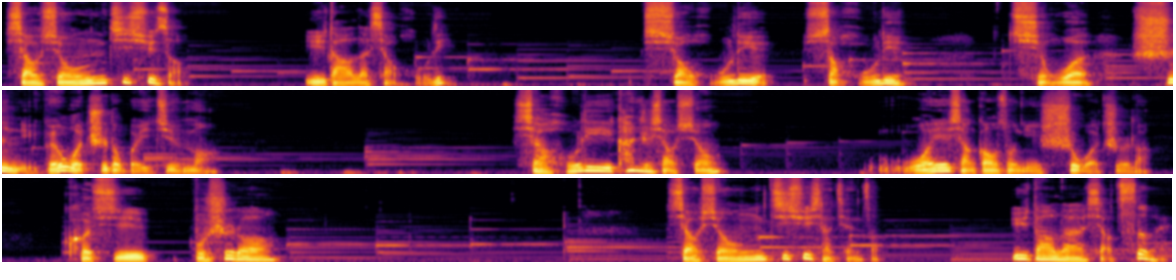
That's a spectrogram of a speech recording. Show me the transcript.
小熊继续走，遇到了小狐狸。小狐狸。小狐狸，请问是你给我织的围巾吗？小狐狸看着小熊，我也想告诉你是我织的，可惜不是的哦。小熊继续向前走，遇到了小刺猬。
